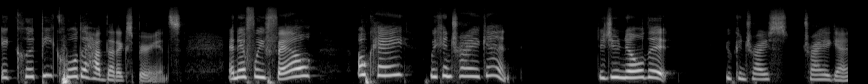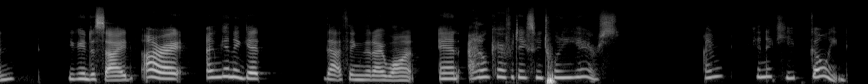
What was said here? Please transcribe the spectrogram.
It could be cool to have that experience. And if we fail, okay, we can try again. Did you know that you can try try again? You can decide, all right, I'm going to get that thing that I want and I don't care if it takes me 20 years. I'm going to keep going.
